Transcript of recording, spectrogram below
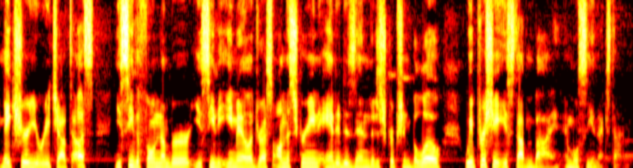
make sure you reach out to us. You see the phone number, you see the email address on the screen, and it is in the description below. We appreciate you stopping by, and we'll see you next time.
